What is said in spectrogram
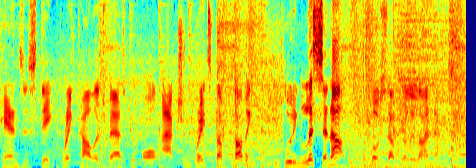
Kansas State. Great college basketball action. Great stuff coming, including Listen Up. Close up early line next.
